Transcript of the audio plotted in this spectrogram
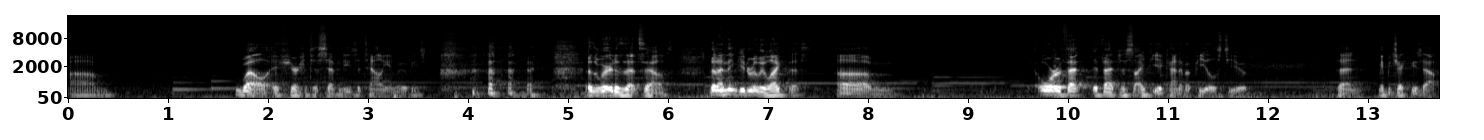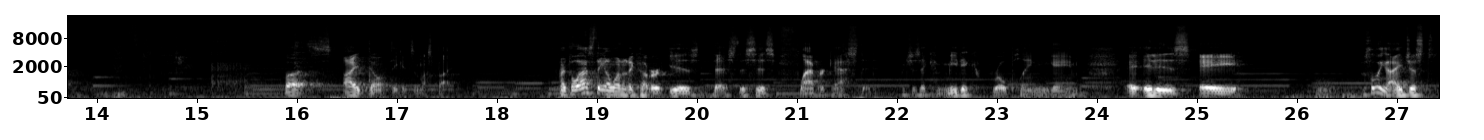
um, well, if you're into 70s Italian movies, as weird as that sounds, then I think you'd really like this. Um, or if that if that just idea kind of appeals to you, then maybe check these out. But I don't think it's a must buy. All right, the last thing I wanted to cover is this. This is Flabbergasted, which is a comedic role playing game. It is a something I just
